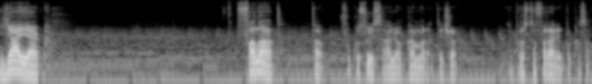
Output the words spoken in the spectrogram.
Я як фанат. Та фокусуйся, алло, камера, ти чо? Я просто Феррарі показав.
